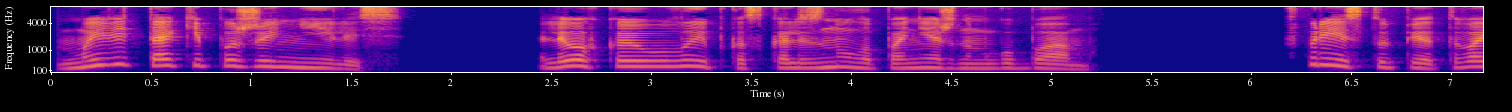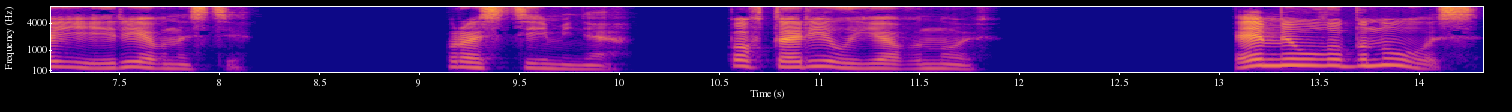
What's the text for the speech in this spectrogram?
мы ведь так и поженились». Легкая улыбка скользнула по нежным губам. «В приступе твоей ревности. Прости меня», — повторил я вновь. Эми улыбнулась.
